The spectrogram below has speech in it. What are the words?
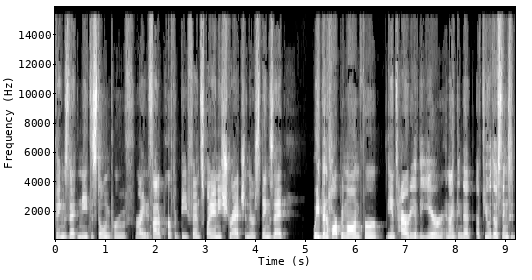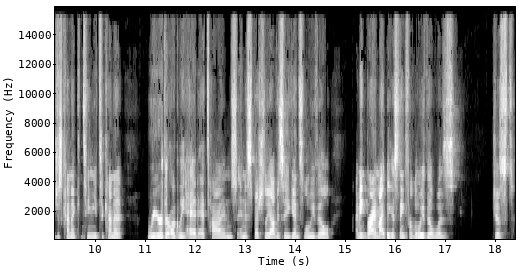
things that need to still improve. Right? It's not a perfect defense by any stretch, and there's things that we've been harping on for the entirety of the year, and I think that a few of those things have just kind of continued to kind of rear their ugly head at times, and especially obviously against Louisville I mean, Brian, my biggest thing for Louisville was just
